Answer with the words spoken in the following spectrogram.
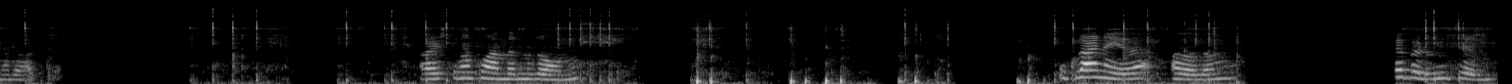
Rahat. Araştırma puanlarımız olmuş. Ukrayna'yı alalım. Ve bölümü bitirelim.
